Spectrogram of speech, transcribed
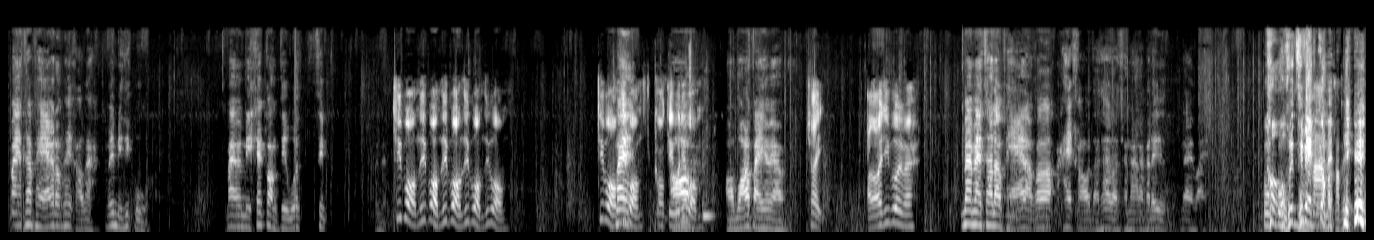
ไม่ถ้าแพ้ก็ต้องให้เขาไงไม่มีที่กู ไม่มันมีแค่กล่องติววุฒิสิบ ที่ผมที่ผมที่ผมที่ผมที่ผมที่ผมไม่ ที่ผมกองติวที่ผม อ๋อบอสไปใช่ไหมครับใช่เอาไว้ที่ด้วยไหมไม่ไม่ถ้าเราแพ้เราก็ให้เขาแต่ถ้าเราชนะเราก็ได้ได้ไว้โอ้โหสิบเอ็ดกล่องไหมครับพี่กุ้ง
